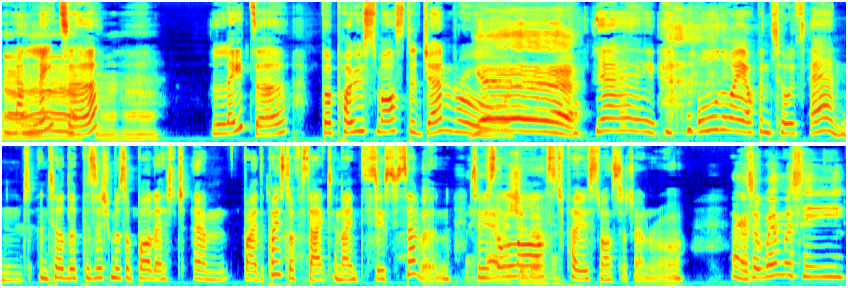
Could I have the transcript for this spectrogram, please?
And later- uh-huh. Later, the Postmaster General. yeah, Yay! All the way up until its end, until the position was abolished um, by the Post Office Act in 1967. So he's the last Postmaster General. Hang on, so when was he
